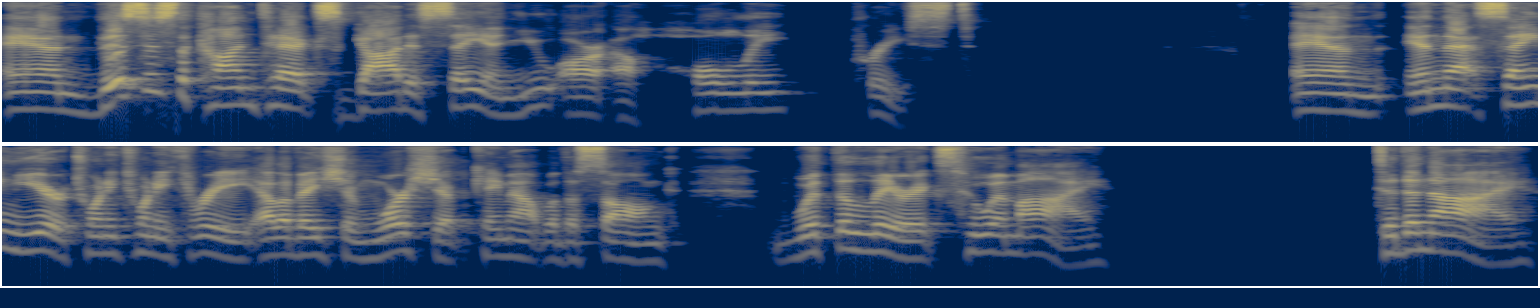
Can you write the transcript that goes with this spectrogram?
And this is the context God is saying you are a holy priest. And in that same year, 2023, Elevation Worship came out with a song with the lyrics, Who am I to deny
